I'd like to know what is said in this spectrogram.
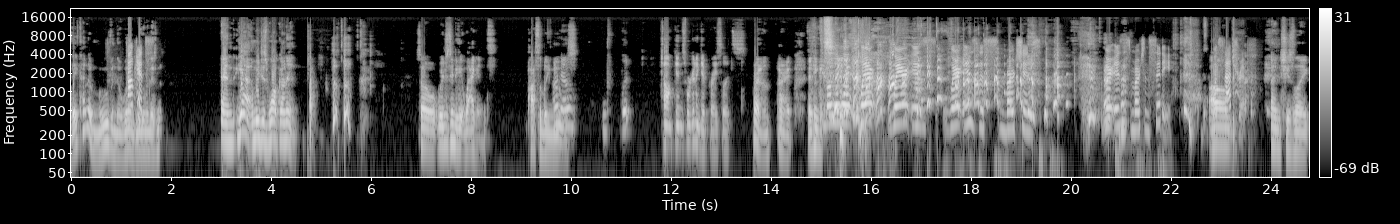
they kind of move in the wind even when there's. No- and yeah, and we just walk on in. so we just need to get wagons, possibly Oh, mules. no. What? Tompkins, we're gonna get bracelets. Right on. All right. And he. Well, well, well, where where is where is this merchant? Where is this merchant city? What's Um, that trip? And she's like,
